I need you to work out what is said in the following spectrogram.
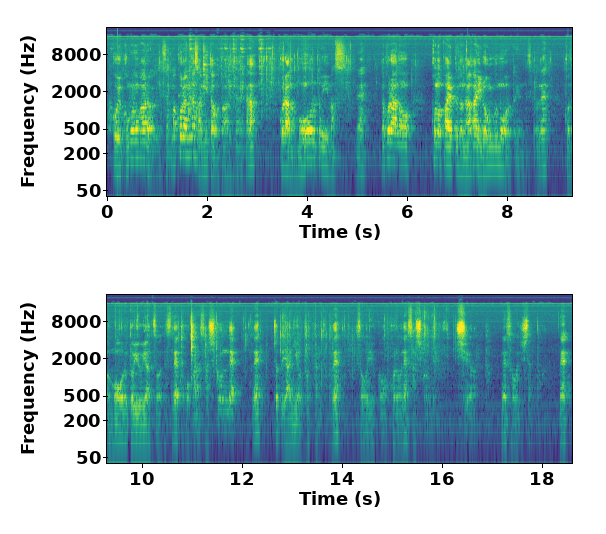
こういう小物があるわけですよ、まあ、これは皆さん見たことあるんじゃないかな。これはあのモールと言います。ね。でこれはあのこのパイプの長いロングモールというんですけどね。このモールというやつをですねここから差し込んでね。ちょっとヤニを取ったりとかね。そういうこうこれをね差し込んでシューッとね掃除したりとか。ね。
